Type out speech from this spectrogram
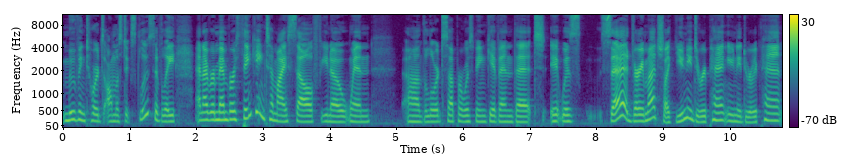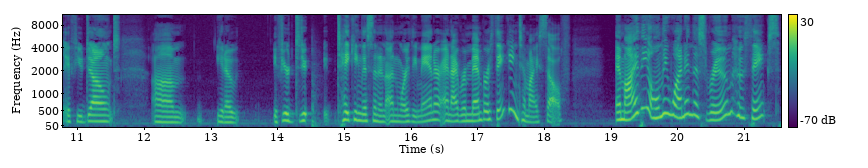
moving towards almost exclusively. And I remember thinking to myself, you know, when uh, the Lord's Supper was being given, that it was said very much like, you need to repent, you need to repent. If you don't, um, you know, if you're do- taking this in an unworthy manner. And I remember thinking to myself, am I the only one in this room who thinks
